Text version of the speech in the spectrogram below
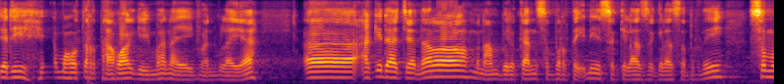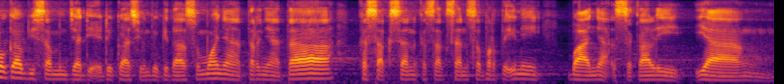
jadi mau tertawa gimana ya Ikhwan ya uh, Akidah Channel menampilkan seperti ini sekilas-sekilas seperti ini. Semoga bisa menjadi edukasi untuk kita semuanya. Ternyata kesaksian-kesaksian seperti ini banyak sekali yang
